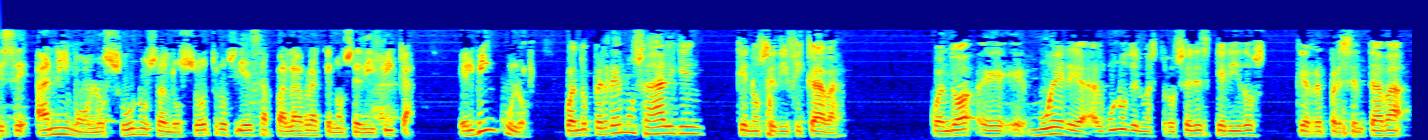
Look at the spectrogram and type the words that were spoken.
ese ánimo los unos a los otros y esa palabra que nos edifica. El vínculo. Cuando perdemos a alguien que nos edificaba, cuando eh, eh, muere alguno de nuestros seres queridos que representaba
